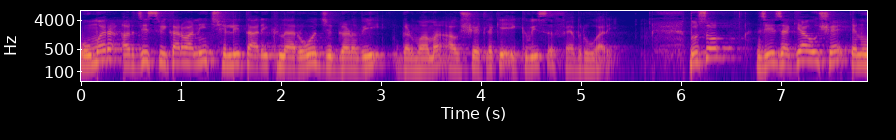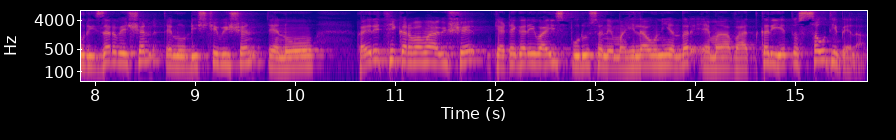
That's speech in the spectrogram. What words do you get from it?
ઉંમર અરજી સ્વીકારવાની છેલ્લી તારીખના રોજ ગણવી ગણવામાં આવશે, એટલે કે એકવીસ ફેબ્રુઆરી. દોસ્તો, જે જગ્યાઓ છે તેનું રિઝર્વેશન, તેનું ડિસ્ટ્રીબ્યુશન, તેનું કઈ રીતથી કરવામાં આવ્યું છે? કેટેગરી વાઇઝ પુરુષ અને મહિલાઓની અંદર એમાં વાત કરીએ તો સૌથી પહેલાં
